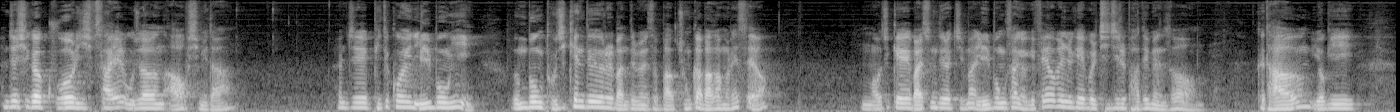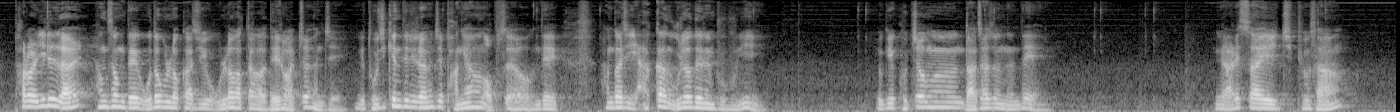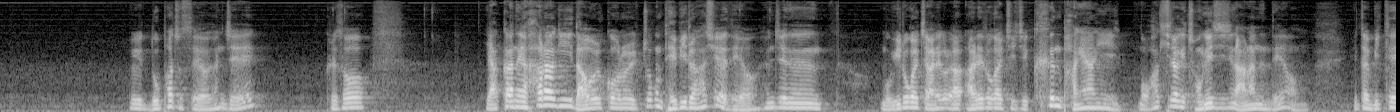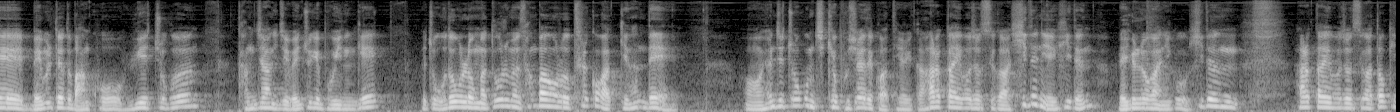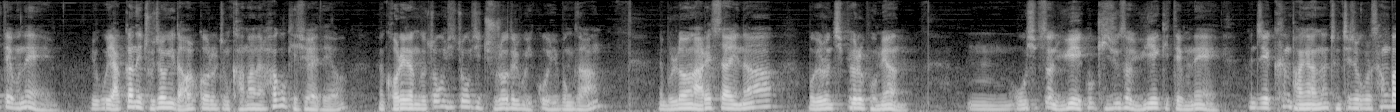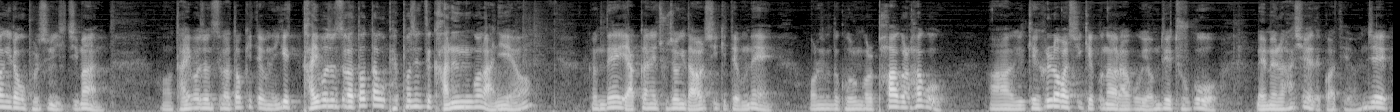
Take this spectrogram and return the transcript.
현재 시각 9월 24일 오전 9시입니다. 현재 비트코인 일봉이 음봉 도지 캔들을 만들면서 막 종가 마감을 했어요. 음, 어저께 말씀드렸지만 일봉상 여기 페어밸류 갭을 지지를 받으면서 그 다음 여기 8월 1일 날 형성된 오더블럭까지 올라갔다가 내려왔죠 현재 도지 캔들이라 현재 방향은 없어요 근데 한 가지 약간 우려되는 부분이 여기 고점은 낮아졌는데 이 RSI 지표상 높아졌어요 현재 그래서 약간의 하락이 나올 거를 조금 대비를 하셔야 돼요 현재는 뭐 위로 갈지 아래로, 아래로 갈지 이제 큰 방향이 뭐 확실하게 정해지진 않았는데요 일단 밑에 매물대도 많고 위에 쪽은 당장 이제 왼쪽에 보이는 게 이쪽 오더블럭만 뚫으면 상방으로 틀 것 같긴 한데 어, 현재 조금 지켜보셔야 될 것 같아요. 그러니까 하락 다이버전스가 히든이에요, 히든. 레귤러가 아니고 히든 하락 다이버전스가 떴기 때문에 요거 약간의 조정이 나올 거를 좀 감안을 하고 계셔야 돼요. 거래량도 조금씩 조금씩 줄어들고 있고 일봉상. 물론 RSI나 뭐 이런 지표를 보면 음, 50선 위에 있고 기준선 위에 있기 때문에 현재 큰 방향은 전체적으로 상방이라고 볼 수는 있지만 어, 다이버전스가 떴기 때문에 이게 다이버전스가 떴다고 100% 가는 건 아니에요. 그런데 약간의 조정이 나올 수 있기 때문에 어느 정도 그런 걸 파악을 하고 아 이렇게 흘러갈 수 있겠구나라고 염두에 두고 매매를 하셔야 될 것 같아요. 현재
